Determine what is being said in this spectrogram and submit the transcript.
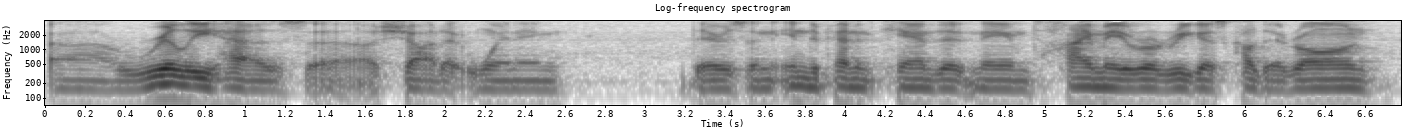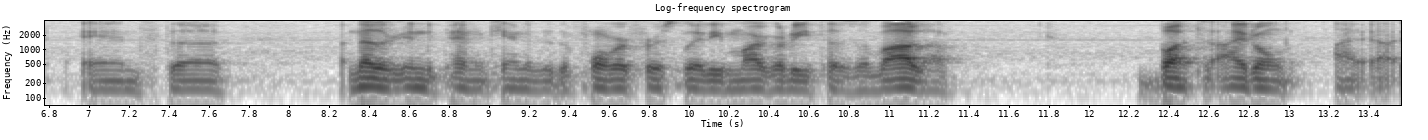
uh, really has a shot at winning. There's an independent candidate named Jaime Rodriguez Calderon, and the another independent candidate, the former First Lady Margarita Zavala. But I don't, I, I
